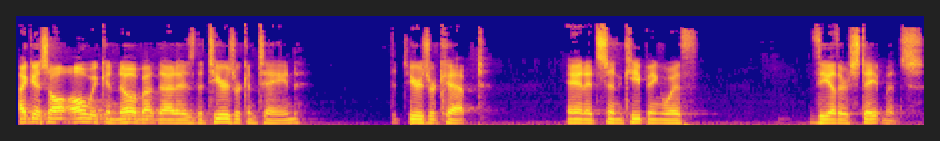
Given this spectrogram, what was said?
I guess all, all we can know about that is the tears are contained, the tears are kept, and it's in keeping with the other statements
